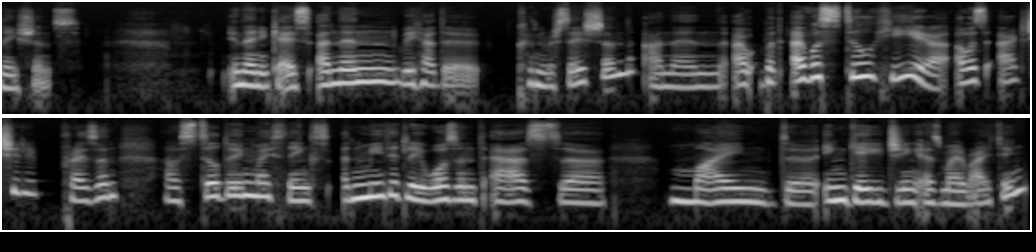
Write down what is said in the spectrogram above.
nations. In any case and then we had a conversation and then I, but i was still here i was actually present i was still doing my things admittedly it wasn't as uh, mind uh, engaging as my writing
